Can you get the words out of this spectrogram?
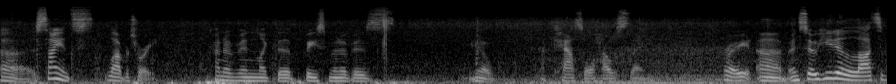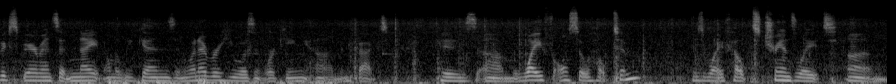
uh, science laboratory kind of in like the basement of his you know, a castle house thing, right? Um, and so he did lots of experiments at night on the weekends and whenever he wasn't working. Um, in fact, his um, wife also helped him. His wife helped translate um,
